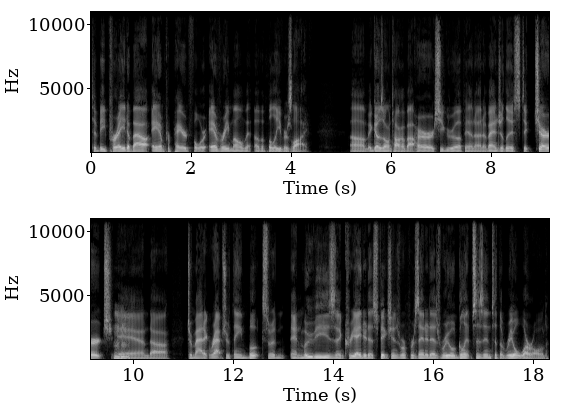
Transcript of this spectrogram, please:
to be prayed about and prepared for every moment of a believer's life. Um, it goes on to talk about her. She grew up in an evangelistic church Mhm. and uh, dramatic rapture themed books and, and movies and created as fictions were presented as real glimpses into the real world.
